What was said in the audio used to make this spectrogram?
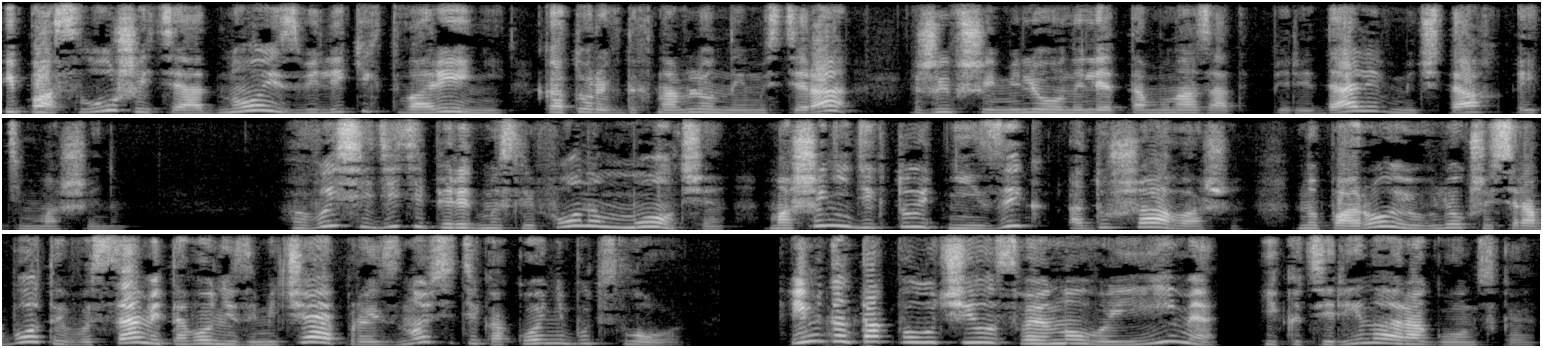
и послушайте одно из великих творений, которые вдохновленные мастера, жившие миллионы лет тому назад, передали в мечтах этим машинам. Вы сидите перед мыслефоном молча, машине диктует не язык, а душа ваша, но порой, увлекшись работой, вы сами того не замечая, произносите какое-нибудь слово. Именно так получила свое новое имя Екатерина Арагонская.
